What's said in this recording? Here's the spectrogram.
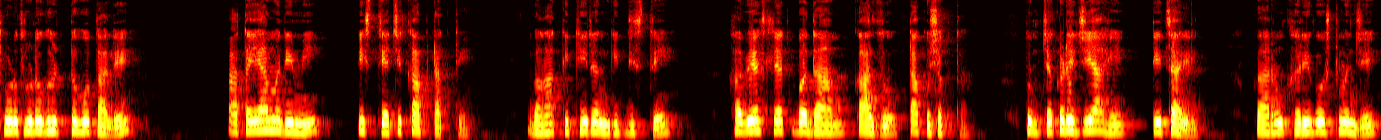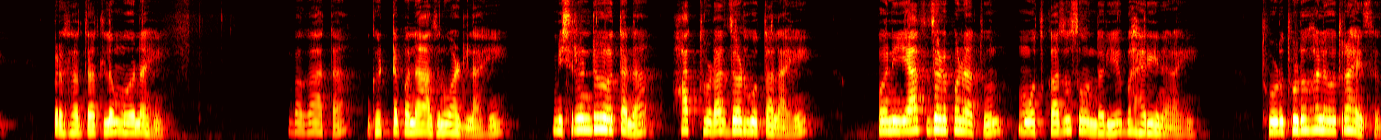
थोडं थोडं घट्ट होत आले. आता यामध्ये मी पिस्त्याचे काप टाकते. बघा किती रंगीत दिसते. हवे असल्यात बदाम काजू टाकू शकता. तुमच्याकडे जे आहे ते चालेल. कारण खरी गोष्ट म्हणजे प्रसादातलं मन आहे. बघा आता घट्टपणा अजून वाढला आहे. मिश्रण ढवळताना हात थोडा जड होत आला आहे. पण याच जडपणातून मोदकाचं सौंदर्य बाहेर येणार आहे. थोडं थोडं हलवत राहायचं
